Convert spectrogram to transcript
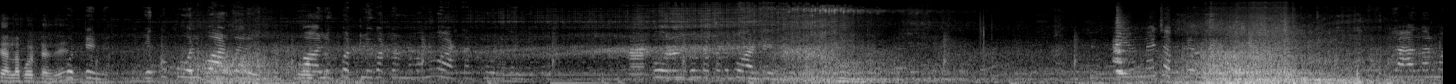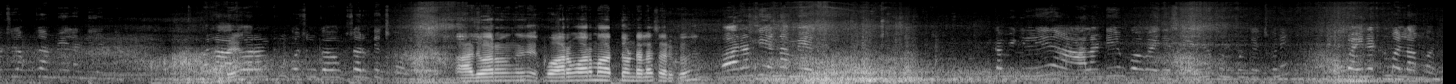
తెల్ల పొట్టండి. ఎక్కువ పూలు వాడతారు. పాలు పొట్లు గట్ట ఉండమని వాడతారు పూలు కూర వండుకుంటే ఒకటి బాగుంటుంది అవి ఉన్నాయి చెప్పలే ఉన్నాయి ఆదివారం వచ్చేటప్పుడు అమ్మేయాలండి ఇవన్నీ. మళ్ళీ అదే? ఆదివారానికి ఇంకొంచెం ఇంకా సరుకు తెచ్చుకోవాలి. ఆదివారం వారం వారం మారుతూ ఉండాలా సరుకు? వారానికి ఇవన్నీ అమ్మేయాలి ఇంకా మిగిలిన అలాంటివి ఇంకో ఐదు కేజీలు కొనుక్కొని తెచ్చుకొని ఇది పైన ఎట్టుకుని మళ్ళీ అమ్మాలి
